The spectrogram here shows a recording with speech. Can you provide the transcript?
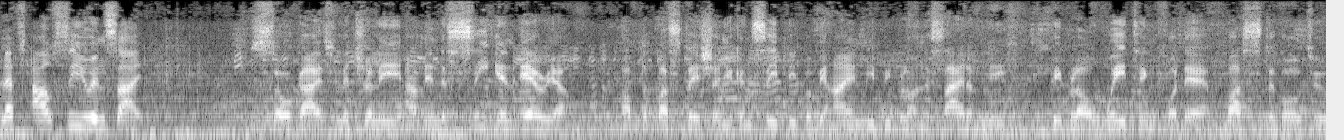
let's, I'll see you inside. So guys, literally I'm in the seating area of the bus station. You can see people behind me, people on the side of me. People are waiting for their bus to go to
